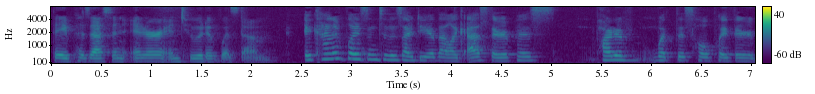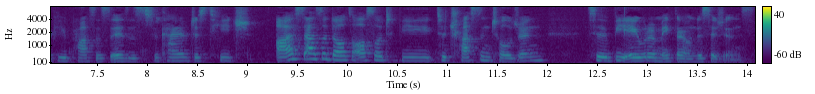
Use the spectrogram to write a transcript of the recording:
They possess an inner intuitive wisdom. It kind of plays into this idea that like as therapists, part of what this whole play therapy process is is to kind of just teach us as adults also to be to trust in children to be able to make their own decisions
